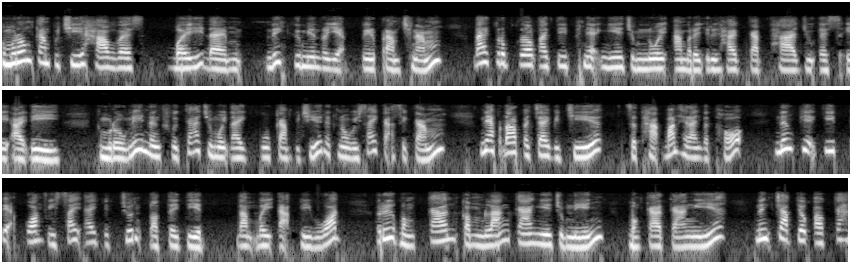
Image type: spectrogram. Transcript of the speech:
គម្រោងកម្ពុជា Harvest 3ដែលនេះគឺមានរយៈពេល5ឆ្នាំដែលគ្រប់គ្រងដោយទីភ្នាក់ងារជំនួយអាមេរិកឬហៅកាត់ថា USAID គម្រោងនេះនឹងធ្វើការជាមួយដៃគូកម្ពុជានៅក្នុងវិស័យកសិកម្មអ្នកផ្ដល់បច្ចេកវិទ្យាស្ថាប័នហិរញ្ញវត្ថុនិងភាគីពាក់ព័ន្ធវិស័យឯកជនដទៃទៀតដើម្បីអភិវឌ្ឍឬបង្កើនកម្លាំងការងារជំនាញបង្កើតការងារនិងចាប់យកឱកាស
